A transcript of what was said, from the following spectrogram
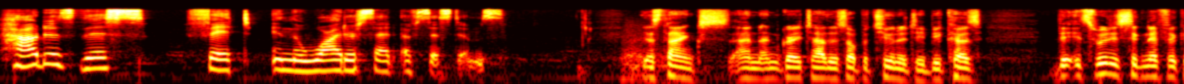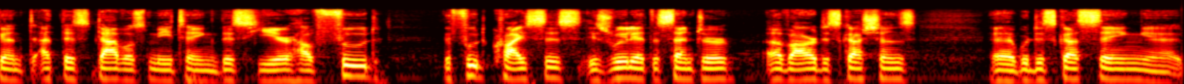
How does this fit in the wider set of systems? Yes, thanks, and, and great to have this opportunity because it's really significant at this Davos meeting this year how food, the food crisis is really at the center of our discussions. Uh, we're discussing uh,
